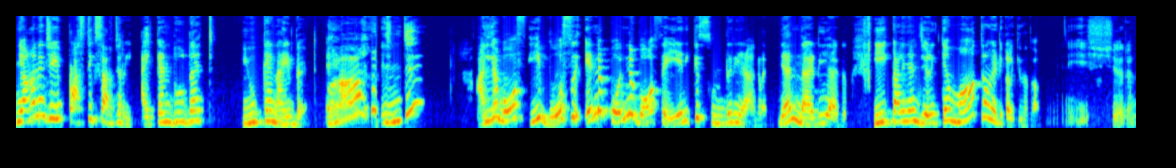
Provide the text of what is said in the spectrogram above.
ഞാനും ചെയ്യും plastic surgery I can do that you can I that എന്ത്? അല്ല ബോസ് ഈ ബോസ് എന്റെ പൊന്ന് ബോസ് എനിക്ക് സുന്ദരിയാകണം. ഞാൻ നടിയാകും. ഈ കളി ഞാൻ ജയിക്കാൻ മാത്രം വേണ്ടി കളിക്കുന്നതാ. ഈശ്വരൻ.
